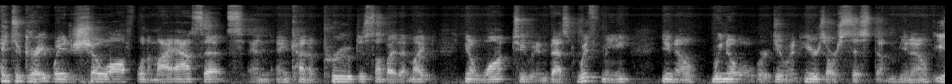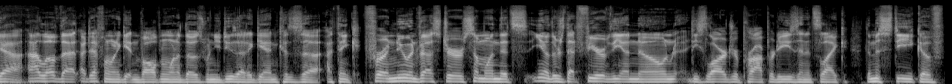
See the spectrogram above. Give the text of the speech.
it's a great way to show off one of my assets and, and kind of prove to somebody that might you know want to invest with me you know, we know what we're doing. Here's our system, you know? Yeah, I love that. I definitely want to get involved in one of those when you do that again, because uh, I think for a new investor, someone that's, you know, there's that fear of the unknown, these larger properties, and it's like the mystique of,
